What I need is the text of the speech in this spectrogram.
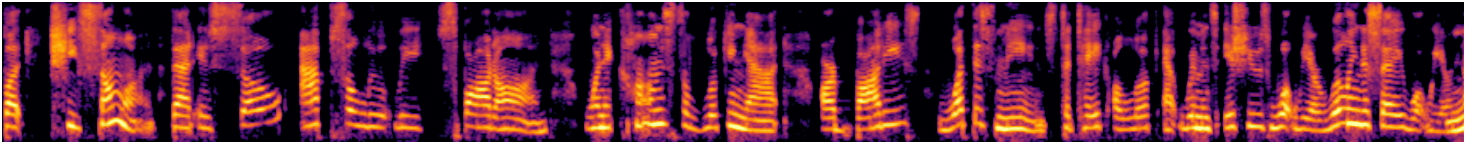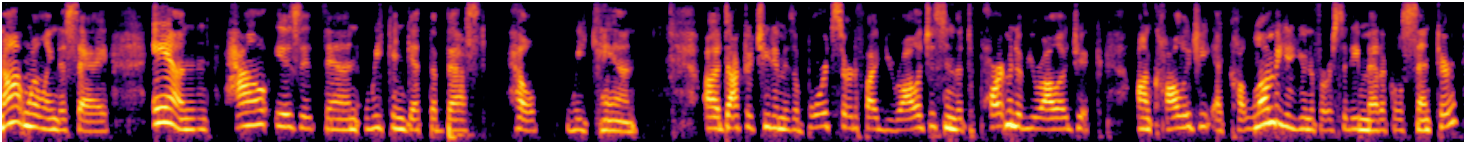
but she's someone that is so absolutely spot on when it comes to looking at our bodies, what this means to take a look at women's issues, what we are willing to say, what we are not willing to say, and how is it then we can get the best help we can. Uh, Dr. Cheetham is a board certified urologist in the Department of Urologic Oncology at Columbia University Medical Center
